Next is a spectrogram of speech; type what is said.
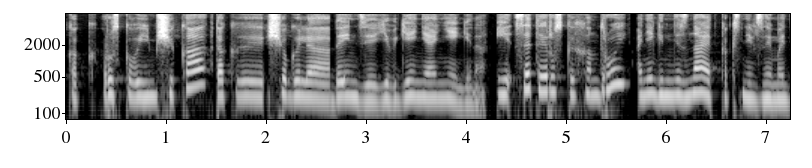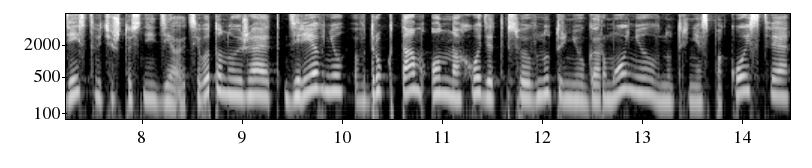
как русского ямщика, так и щеголя Дэнди Евгения Онегина. И с этой русской хандрой Онегин не знает, как с ней взаимодействовать и что с ней делать. И вот он уезжает в деревню, вдруг там он находит свою внутреннюю гармонию, внутреннее спокойствие,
